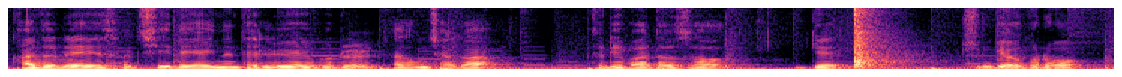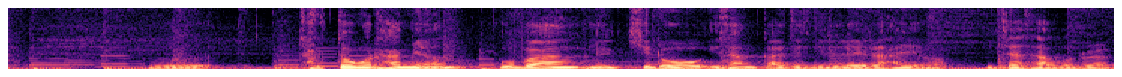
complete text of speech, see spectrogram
가드레일 설치되어 있는 델리 웨이브를 자동차가 들이받아서 이게 충격으로 그 작동을 하면 후방 1km 이상까지 릴레이를 하여 2차 사고를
